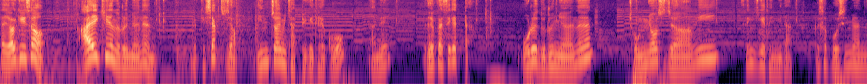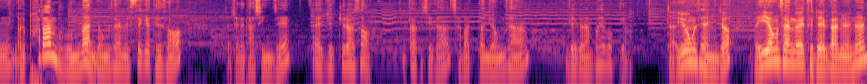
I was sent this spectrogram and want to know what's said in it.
자 여기서 I 키를 누르면은 이렇게 시작 지점 인점이 잡히게 되고 그다음에 여기까지 쓰겠다. 오를 누르면은 종료 지점이 생기게 됩니다. 그래서 보시면은 여기 파란 부분만 영상을 쓰게 돼서 자, 제가 다시 이제 사이즈 줄여서 아까 그 제가 잡았던 영상 드래그를 한번 해볼게요. 자, 이 영상이죠. 자, 이 영상을 드래그하면은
